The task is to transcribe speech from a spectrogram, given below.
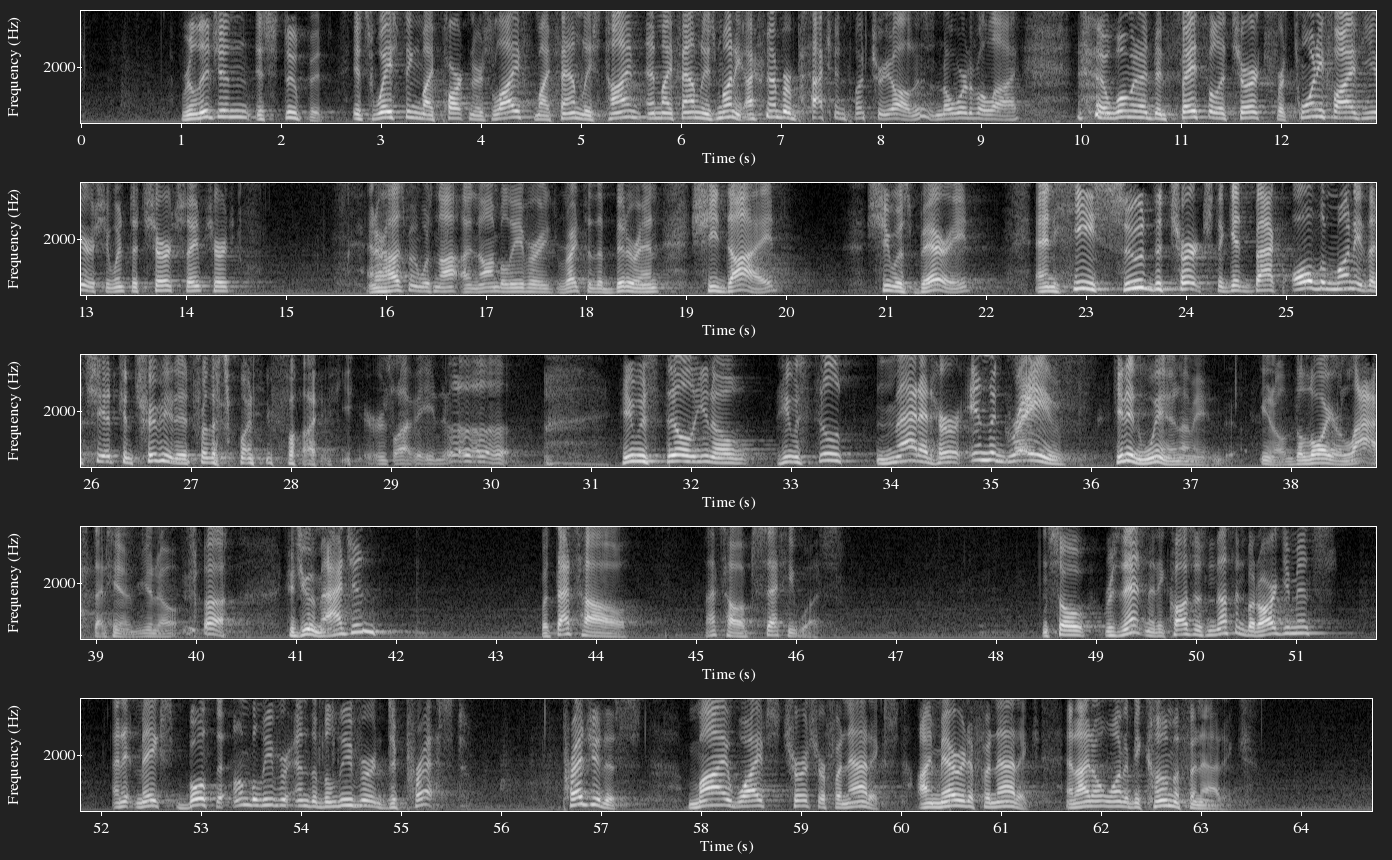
Religion is stupid. It's wasting my partner's life, my family's time, and my family's money. I remember back in Montreal, this is no word of a lie, a woman had been faithful at church for 25 years. She went to church, same church, and her husband was not a non-believer, right to the bitter end. She died, she was buried, and he sued the church to get back all the money that she had contributed for the 25 years. I mean, ugh. he was still, you know, he was still mad at her in the grave. He didn't win, I mean, you know, the lawyer laughed at him. You know. Could you imagine? But that's how, that's how upset he was. And so resentment, it causes nothing but arguments and it makes both the unbeliever and the believer depressed. Prejudice. My wife's church are fanatics. I married a fanatic and I don't want to become a fanatic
